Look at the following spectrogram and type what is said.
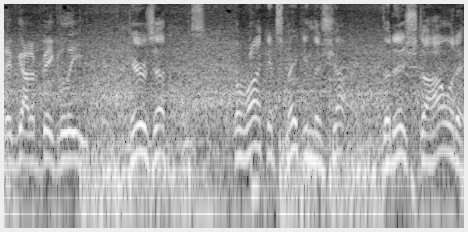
they've got a big lead. Here's Evans. The Rockets making the shot. The dish to Holiday.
